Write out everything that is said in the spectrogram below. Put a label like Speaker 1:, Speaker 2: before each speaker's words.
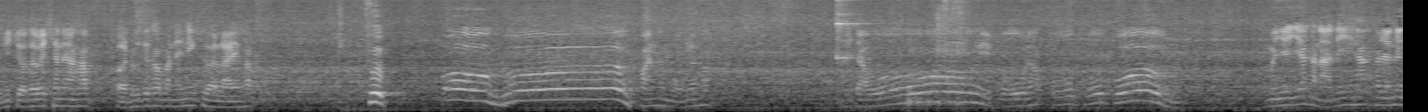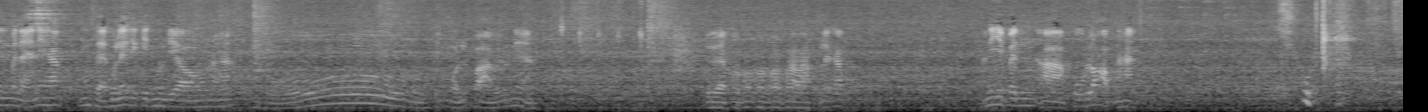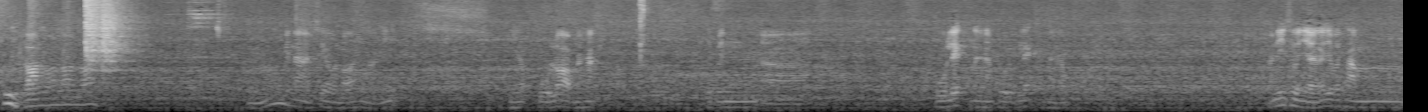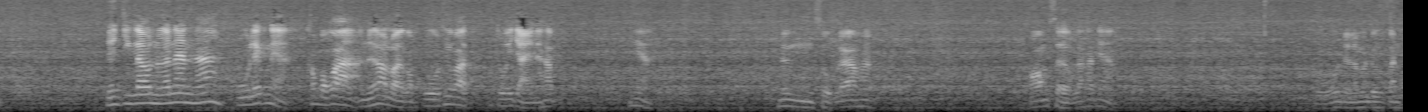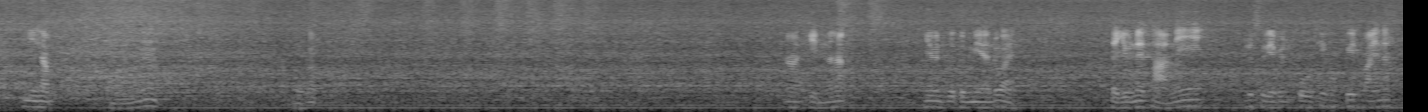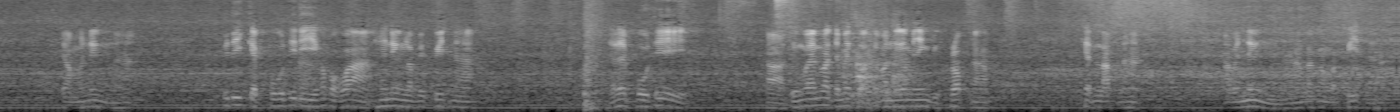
Speaker 1: อยู่ในโจทย์ทวิชแนลครับ เปิดดูสิครับวันนี้นี่คืออะไรครับ
Speaker 2: ฟึบ
Speaker 1: โอ้โหควันขโมงแล้วครับนายจะโอ้ยปูนะครับปูปูปูมันเยอะๆขนาดนี้ฮะเขาจะนึ่งไปไหนนี่ครับมึงเสียคุณเล็กจะกินคนเดียวนะฮะ โอ้โหกินหมดหรือเปล่าไม่รู้เนี่ยเดือดปับๆๆๆเลยครับ อันนี้จะเป็นอ่าปูรอบนะฮะร้อนร้อนร้อนร้อนอืม ไม่น่าเชื่อว่าร้อนขนาดนี้นี่ครับปูรอบนะฮะจะเป็นปูเล็กนะฮะปูเล็กๆนะครับ อันนี้ส่วนใหญ่ก็จะไปทำจริงๆแล้วเนื้อแน่นนะปูเล็กเนี่ยเขาบอกว่าเนื้ออร่อยกว่าปูที่ว่าตัวใหญ่นะครับ เนี่ยหนึ่งสุกแล้วฮะพร้อมเสิร์ฟแล้วครับเนี่ยโอ้โหเดี๋ยวเรามาดูกันนี่ครับอืมดูครับากินนะฮะนี่เป็นปูตัวเมียด้วย แต่อยู่ในถาดนี้รู้สึกจะเป็นปูที่เขาฟีดไว้นะจะเอามานึ่งนะฮะวิธีเก็บปูที่ดีเขาบอกว่าให้นึ่งเราไปฟีดนะฮะจะได้ปูที่ถึงแม้ว่าจะไม่สดแต่ว่าเนื้อมันยังอยู่ครบนะครับเคล็ดลับนะฮะเอาไปนึ่งนะฮะแล้วก็มาฟีดนะฮะ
